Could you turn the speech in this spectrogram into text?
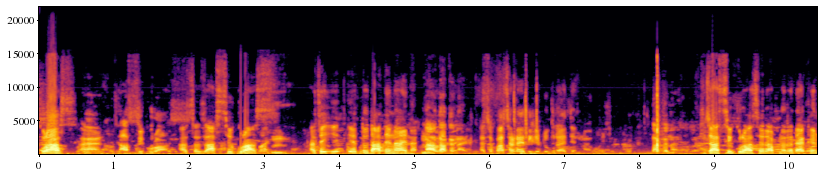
ক্রাস? হ্যাঁ জার্সি কুরাস। আচ্ছা জার্সি ক্রাস। হুম। আচ্ছা এ- তো দাঁতে নাই না না দাঁতে নাই। আচ্ছা পাছাটা এদিকে ঘুরাই দেন জার্সি ক্রসের আপনারা দেখেন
